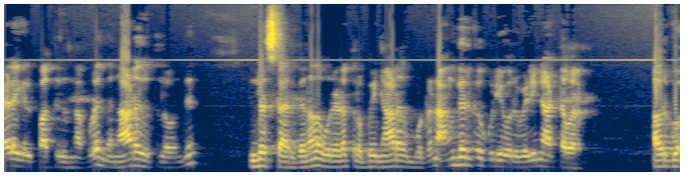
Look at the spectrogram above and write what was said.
வேலைகள் பார்த்துட்டு கூட இந்த நாடகத்துல வந்து இன்ட்ரெஸ்டா இருக்கிறதுனால ஒரு இடத்துல போய் நாடகம் போட்டோன்னா அங்க இருக்கக்கூடிய ஒரு வெளிநாட்டவர் அவருக்கு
